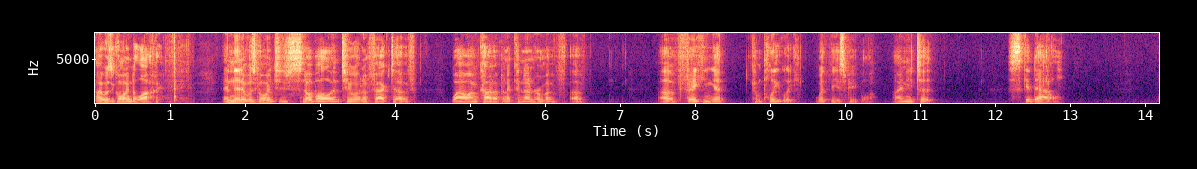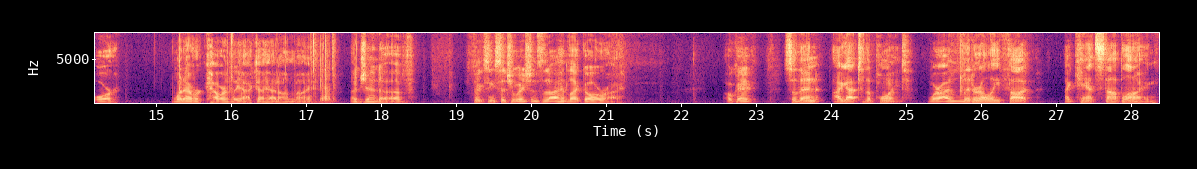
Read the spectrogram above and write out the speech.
I was going to lie. And then it was going to snowball into an effect of, wow, I'm caught up in a conundrum of, of, of faking it completely with these people. I need to skedaddle or whatever cowardly act I had on my agenda of fixing situations that I had let go awry. Okay, so then I got to the point where I literally thought I can't stop lying,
